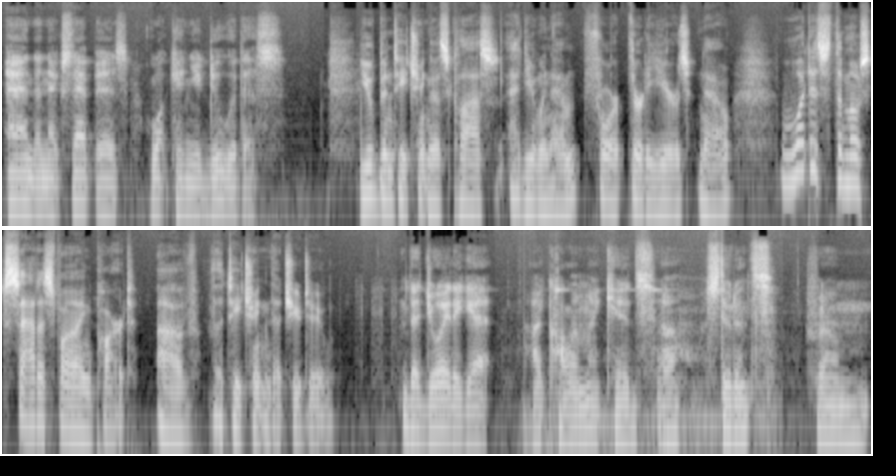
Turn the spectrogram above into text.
And the next step is what can you do with this? You've been teaching this class at UNM for 30 years now. What is the most satisfying part of the teaching that you do? the joy they get. I call them my kids, uh, students, from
